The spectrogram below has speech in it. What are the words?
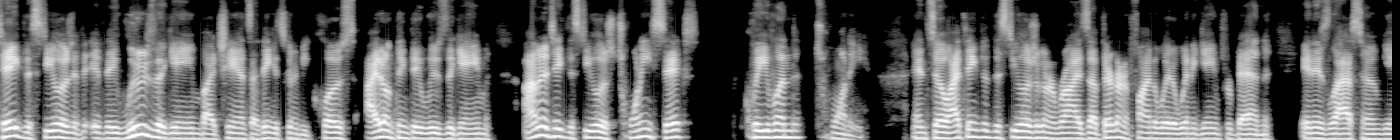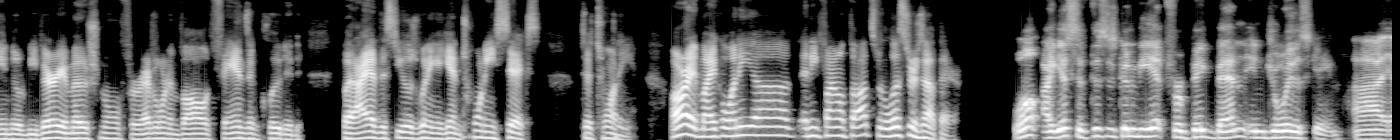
Take the Steelers if if they lose the game by chance. I think it's going to be close. I don't think they lose the game. I'm going to take the Steelers 26, Cleveland 20. And so I think that the Steelers are going to rise up. They're going to find a way to win a game for Ben in his last home game. It'll be very emotional for everyone involved, fans included. But I have the Steelers winning again 26 to 20. All right, Michael, any uh any final thoughts for the listeners out there? Well, I guess if this is going to be it for Big Ben, enjoy this game. Uh,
